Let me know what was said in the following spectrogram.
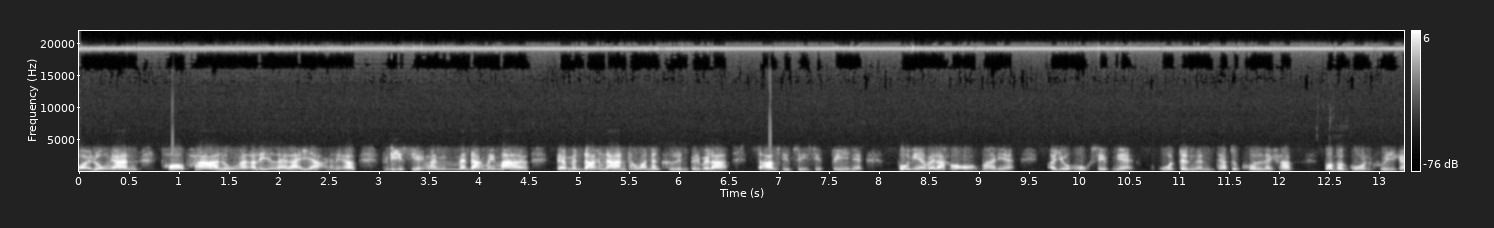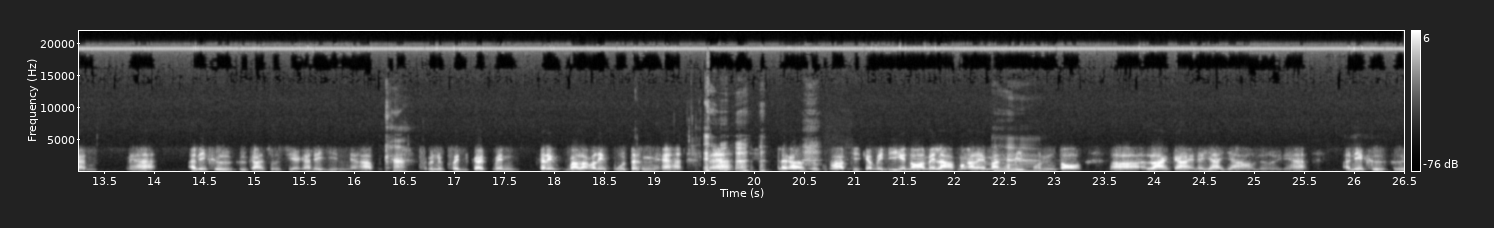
บ่อยๆ โรงงานทอผ้าโรงงานอะไรหลาย ๆ อย่างนะครับดีเสียงมันมันดังไม่มาก แต่มันดังนานทั้งวันทั้งคืนเป็นเวลาสามสิบสี่สิบปีเนี่ย พวกเนี้ยเวลาเขาออกมาเนี่ย อายุหกสิบเนี่ยหูตึงกันแทบทุกคนเลยครับต้องตะโกนคุยกันนะฮะอันนี้คือคือการสูญเสียการได้ยินนะครับค่ะเป็นเป็นเป็นเขาเรียกบางเราก็เรียกหูตึงนะฮะนะแล้วก็สุขภาพจิตก็ไม่ดีก็นอนไม่หลับบ้างอะไรบ้างก็มีผลต่ออ่าร่างกายระยะยาวเลยนะฮะอันนี้คือคือ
